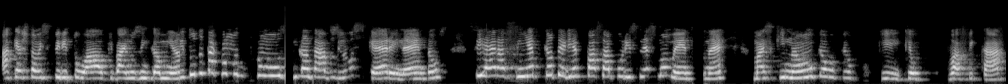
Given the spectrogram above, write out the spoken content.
a, questão espiritual que vai nos encaminhando, e tudo está como, como os encantados nos querem, né? Então, se era assim, é porque eu teria que passar por isso nesse momento, né? Mas que não que eu, que eu, que, que eu vá ficar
